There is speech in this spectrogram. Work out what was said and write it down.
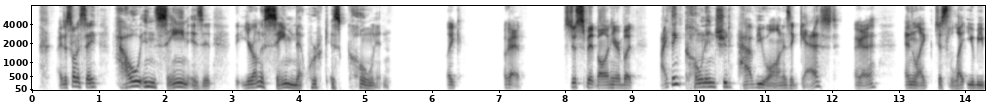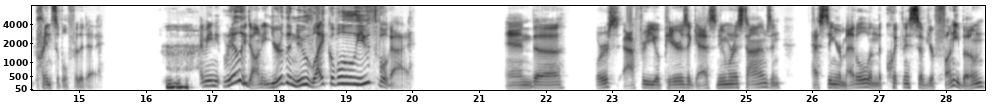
I just want to say, how insane is it that you're on the same network as Conan? Like, okay, it's just spitballing here, but I think Conan should have you on as a guest, okay, and like just let you be principal for the day. I mean, really, Donny, you're the new likable, youthful guy. And uh, course, after you appear as a guest numerous times and testing your mettle and the quickness of your funny bone,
